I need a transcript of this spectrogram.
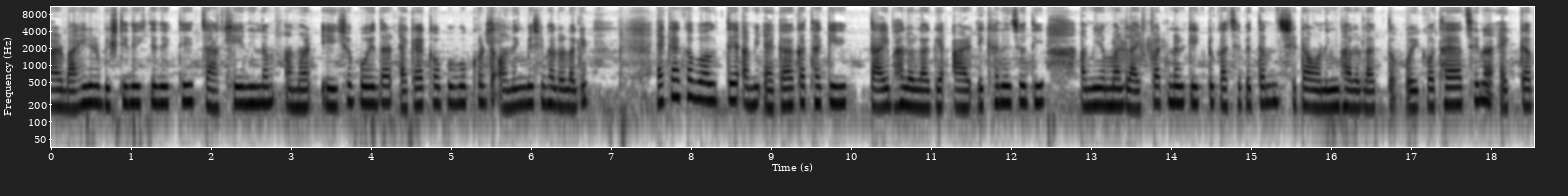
আর বাহিরের বৃষ্টি দেখতে দেখতে চা খেয়ে নিলাম। আমার এইসব ওয়েদার একা একা উপভোগ করতে অনেক বেশি ভালো লাগে। একা একা বলতে আমি একা একা থাকি তাই ভালো লাগে। আর এখানে যদি আমি আমার লাইফ পার্টনারকে একটু কাছে পেতাম, সেটা অনেক ভালো লাগতো। ওই কথায় আছে না, এক কাপ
